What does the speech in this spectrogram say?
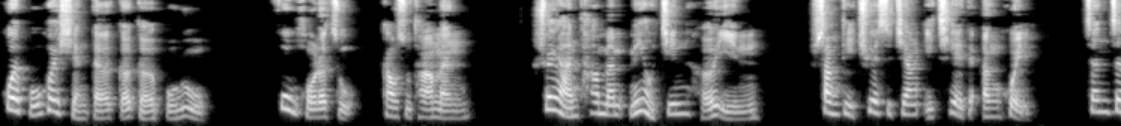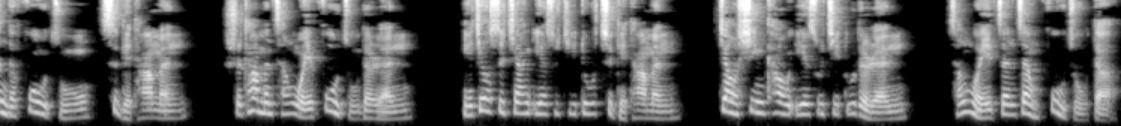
会不会显得格格不入？复活的主告诉他们，虽然他们没有金和银，上帝却是将一切的恩惠、真正的富足赐给他们。使他们成为富足的人，也就是将耶稣基督赐给他们，叫信靠耶稣基督的人成为真正富足的。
